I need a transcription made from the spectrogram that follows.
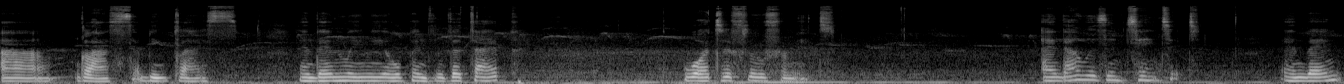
a glass, a big glass. And then when we opened the tap, water flew from it. And I was enchanted. And then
